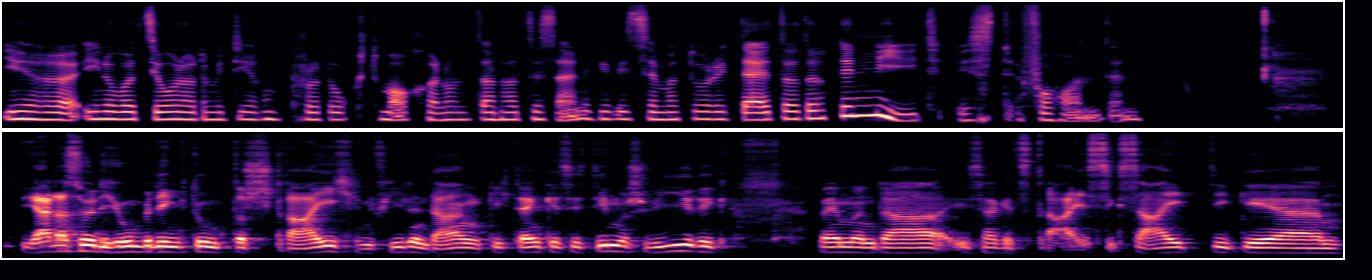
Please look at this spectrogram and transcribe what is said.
ihrer Innovation oder mit ihrem Produkt machen und dann hat es eine gewisse Maturität oder der Need ist vorhanden. Ja, das würde ich unbedingt unterstreichen. Vielen Dank. Ich denke, es ist immer schwierig, wenn man da, ich sage jetzt 30-seitige ähm,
